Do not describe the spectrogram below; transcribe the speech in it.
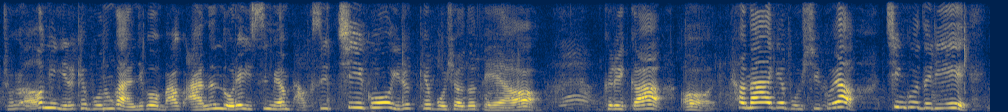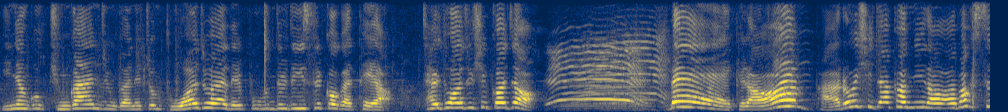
조용히 이렇게 보는 거 아니고 막 아는 노래 있으면 박수 치고 이렇게 보셔도 돼요. 그러니까 어, 편하게 보시고요. 친구들이 인형극 중간중간에 좀 도와줘야 될 부분들도 있을 것 같아요. 잘 도와주실 거죠? 네! 그럼 바로 시작합니다. 박수!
